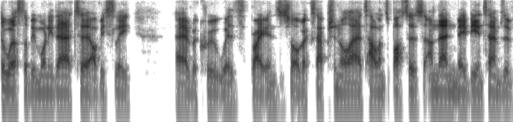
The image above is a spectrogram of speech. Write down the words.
there will still be money there to obviously uh, recruit with Brighton's sort of exceptional uh, talent spotters, and then maybe in terms of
